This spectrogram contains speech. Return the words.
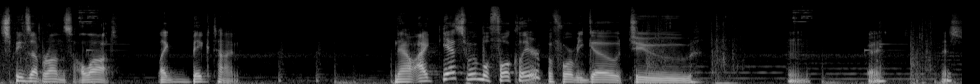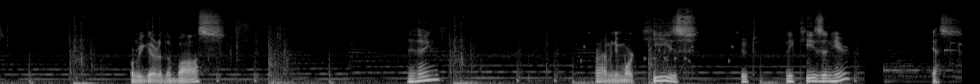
Speeds up runs a lot. Like, big time. Now, I guess we will full clear before we go to... Hmm. Okay. Nice. Before we go to the boss. Anything? I don't have any more keys. Dude, any keys in here? Yes.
